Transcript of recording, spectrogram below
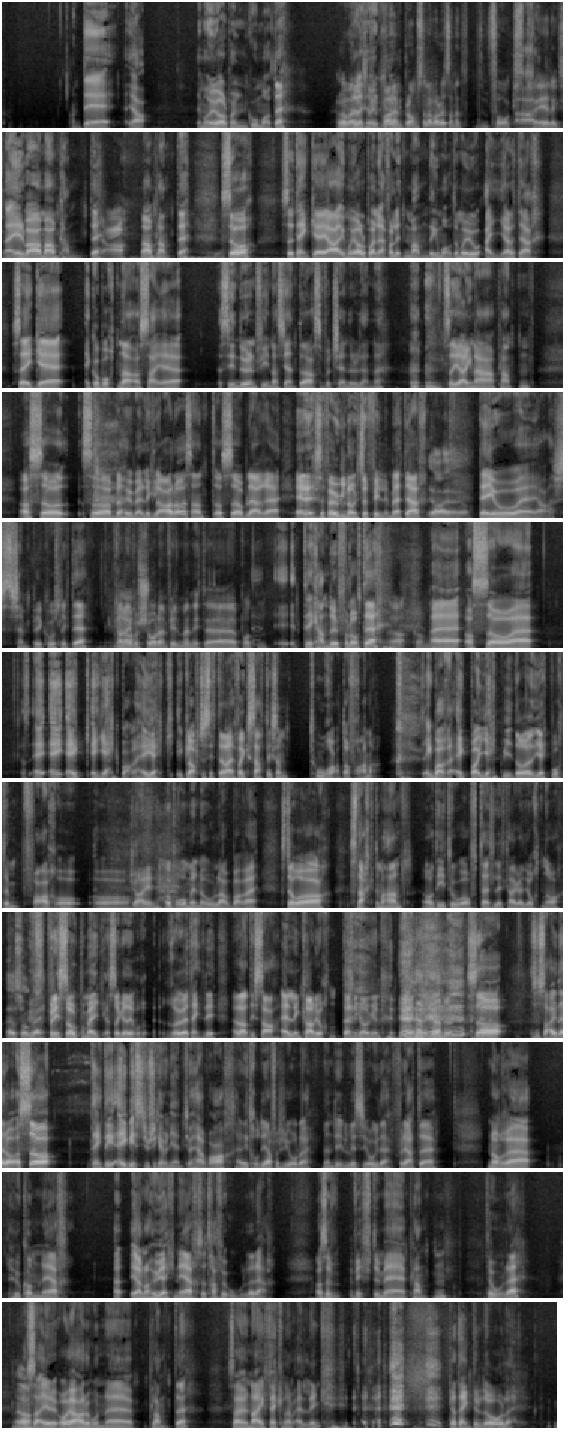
Det Ja. Jeg må jo gjøre det på en god måte. Var det, Liksom, var det en blomst, eller var det sånn et fokstre, liksom? Nei, det var mer en plante. Ja. Mer en plante. Så Så jeg tenker ja, jeg må gjøre det på en i hvert fall litt mandig måte. Jeg må jo eie dette her. Så jeg, eh, jeg går bort til henne og sier Siden du er den fineste jenta der, så fortjener du denne. så gir jeg henne planten. Og så, så blir hun veldig glad, da. sant? Og så blir eh, Er det selvfølgelig noen som filmer dette her. Ja, ja, ja. Det er jo eh, ja, kjempekoselig, det. Kan Ja. jeg få se den filmen etter podden? Det kan du få lov til. Ja, kan Eh, og så eh, jeg, jeg, jeg, jeg gikk bare. Jeg, gikk, jeg klarte ikke å sitte der, for jeg satt liksom to rader fra henne. Så jeg bare, jeg bare gikk videre. Gikk bort til far og, og, og broren min og Olav. Bare står og snakket med han og de to og fortalte litt hva jeg hadde gjort nå. Så. For de så på meg, og så jeg røde, tenkte de. Eller de sa 'Elling, hva har du gjort denne gangen?' så, så sa jeg det, da. Og så tenkte jeg Jeg visste jo ikke hvem den jenta her var. Eller jeg trodde iallfall ikke gjorde det, men tydeligvis gjorde jeg det. Fordi at eh, når uh, hun kom ned uh, Ja, når hun gikk ned, så traff hun Ole der. Og så vifter hun med planten til Ole. Ja. Og så sier hun 'Å ja, har du vunnet plante?' Så sier hun 'Nei, jeg fikk den av Elling'. Hva tenkte du da, Ole?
